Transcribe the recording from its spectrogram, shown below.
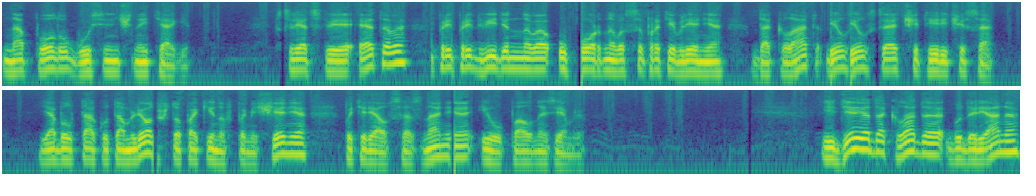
на полугусеничной тяге. Вследствие этого предпредвиденного упорного сопротивления доклад длился четыре часа. Я был так утомлен, что, покинув помещение, потерял сознание и упал на землю. Идея доклада Гудериана,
